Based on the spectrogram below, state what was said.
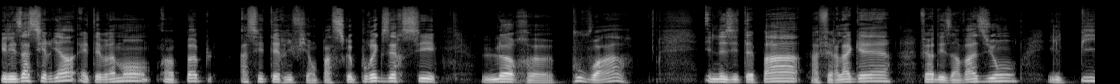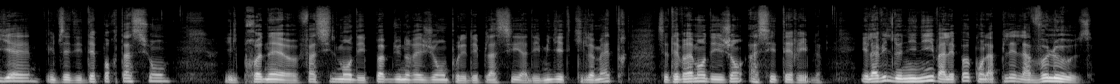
Et les Assyriens étaient vraiment un peuple assez terrifiant parce que pour exercer leur euh, pouvoir, ils n'hésitaient pas à faire la guerre, faire des invasions, ils pillaient, ils faisaient des déportations, ils prenaient euh, facilement des peuples d'une région pour les déplacer à des milliers de kilomètres. C'était vraiment des gens assez terribles. Et la ville de Ninive, à l'époque, on l'appelait la voleuse,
